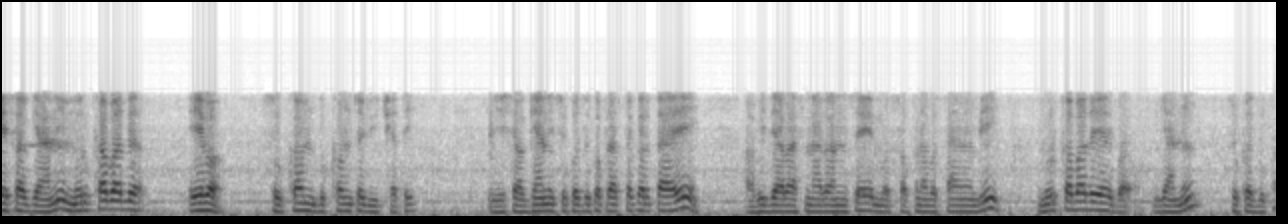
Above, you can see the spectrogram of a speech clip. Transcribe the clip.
ऐसा ज्ञानी मूर्खवद एवं सुखम दुखम से वीक्षते। जैसे अज्ञानी सुख दुख प्राप्त करता है अविद्या वासना रहने से स्वप्न अवस्था में भी मूर्खवद ज्ञानी सुख दुख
